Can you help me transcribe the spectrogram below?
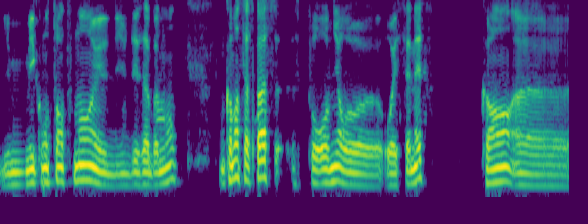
du mécontentement et du désabonnement. comment ça se passe pour revenir au, SMS quand euh,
